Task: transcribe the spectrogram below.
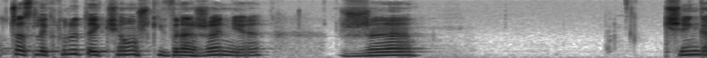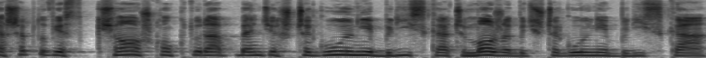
Podczas lektury tej książki wrażenie, że Księga Szeptów jest książką, która będzie szczególnie bliska, czy może być szczególnie bliska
